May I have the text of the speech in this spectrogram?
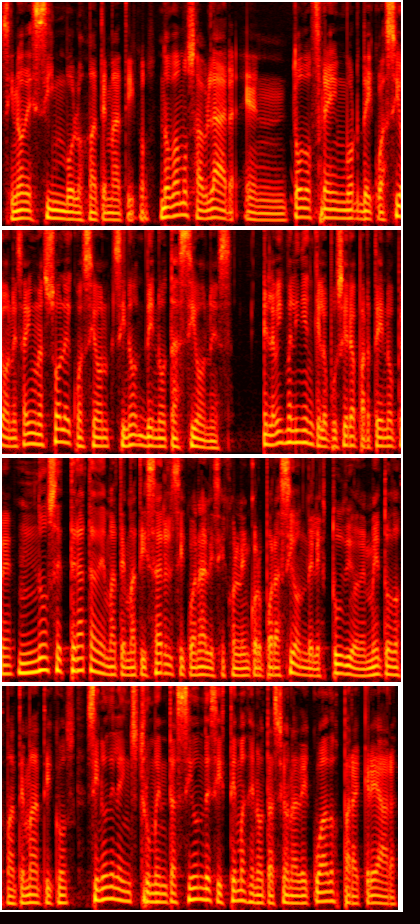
sino de símbolos matemáticos. No vamos a hablar en todo framework de ecuaciones, hay una sola ecuación, sino de notaciones. En la misma línea en que lo pusiera Parténope, no se trata de matematizar el psicoanálisis con la incorporación del estudio de métodos matemáticos, sino de la instrumentación de sistemas de notación adecuados para crear,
